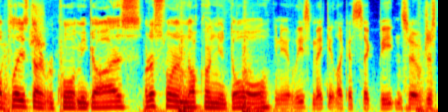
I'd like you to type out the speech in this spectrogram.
Annoying please don't report me, guys. I just want to knock on your door. Can you at least make it like a sick beat instead of just.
